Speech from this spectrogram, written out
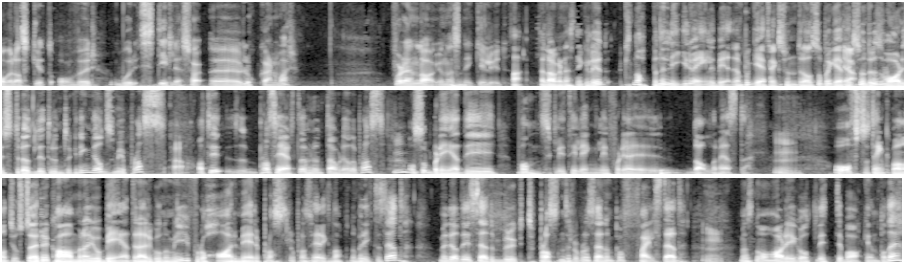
overrasket over hvor stille eh, lukkeren var. For den lager jo nesten ikke lyd. Nei, den lager nesten ikke lyd. Knappene ligger jo egentlig bedre enn på GFX 100 også. På GFX Ja. 100 så var de strødd litt rundt omkring. De hadde så mye plass. Ja. At de plasserte dem rundt der hvor de hadde plass. Og så ble de vanskelig tilgjengelig for de, det aller meste. Mm. Og ofte tenker man at jo større kamera, jo bedre ergonomi, for du har mer plass til å plassere knappene på riktig sted. Men de hadde i stedet brukt plassen til å plassere dem på feil sted. Mm. Mens nå har de gått litt tilbake igjen på det.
